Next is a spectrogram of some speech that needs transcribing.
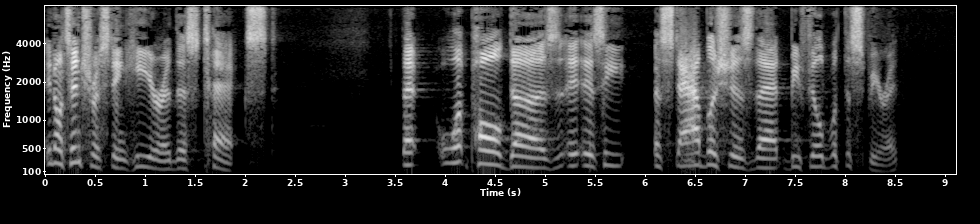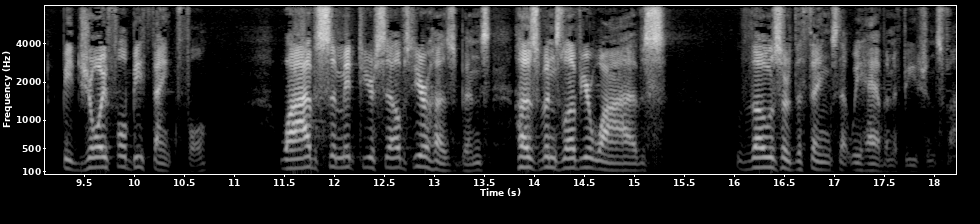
You know, it's interesting here in this text that what Paul does is he establishes that be filled with the Spirit, be joyful, be thankful. Wives, submit to yourselves to your husbands. Husbands, love your wives. Those are the things that we have in Ephesians 5.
